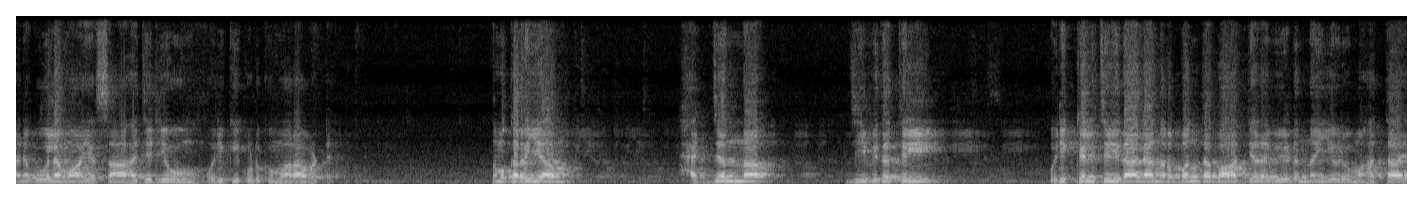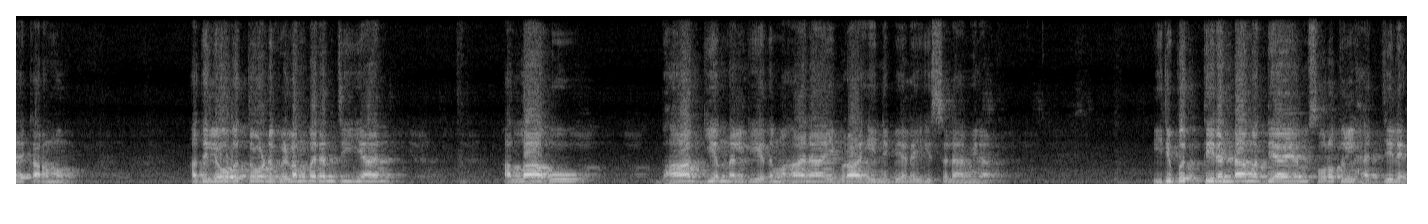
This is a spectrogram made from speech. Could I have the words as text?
അനുകൂലമായ സാഹചര്യവും ഒരുക്കി കൊടുക്കുമാറാവട്ടെ. നമുക്കറിയാം ഹജ്ജെന്ന ജീവിതത്തിൽ ഒരിക്കൽ ചെയ്താൽ ആ നിർബന്ധ ബാധ്യത വീടുന്ന ഈ ഒരു മഹത്തായ കർമ്മം അത് ലോകത്തോട് വിളംബരം ചെയ്യാൻ അള്ളാഹു ഭാഗ്യം നൽകിയത് മഹാനായ ഇബ്രാഹിം നബി അലഹിസ്സലാമിനാണ് ഇരുപത്തിരണ്ടാം അധ്യായം സൂറത്തുൽ ഹജ്ജിലെ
